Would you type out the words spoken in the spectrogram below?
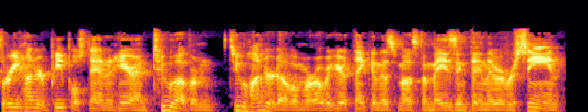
300 people standing here and two of them, 200 of them are over here thinking this most amazing thing they've ever seen,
